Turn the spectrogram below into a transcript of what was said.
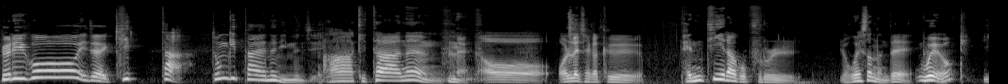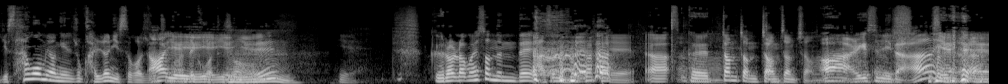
그리고, 이제, 기타. 통기타에는 있는지. 아 기타는 네. 어 원래 제가 그 벤티라고 부를 하려고 했었는데 왜요? 이게 상호명에 좀 관련이 있어가지고 아, 좀 예, 안될것 예, 같아서. 예, 예. 음. 예. 그러려고 했었는데 예. 아, 그 점점점. 점점점. 아, 알겠습니다. 예.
